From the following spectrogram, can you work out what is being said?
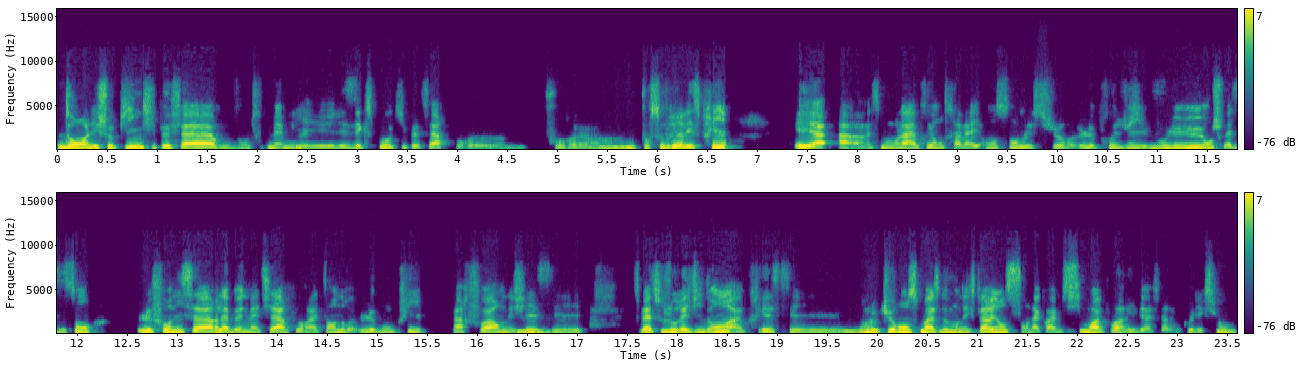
dans les shoppings qu'il peut faire ou dans toutes même les, expos qu'il peut faire pour, pour, pour s'ouvrir l'esprit. Et à, ce moment-là, après, on travaille ensemble sur le produit voulu en choisissant le fournisseur, la bonne matière pour atteindre le bon prix. Parfois, en effet, mmh. c'est c'est pas toujours évident. Après, c'est en l'occurrence, moi, de mon expérience, on a quand même six mois pour arriver à faire une collection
